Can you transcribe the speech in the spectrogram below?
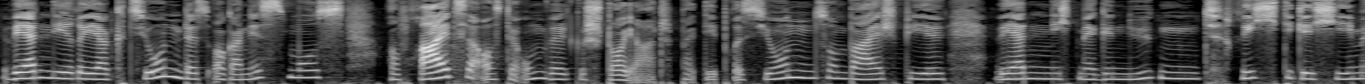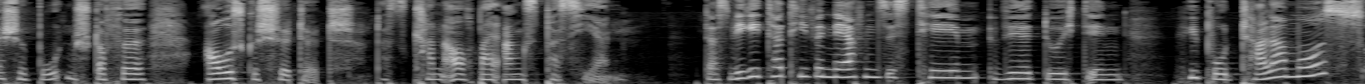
werden die Reaktionen des Organismus auf Reize aus der Umwelt gesteuert. Bei Depressionen zum Beispiel werden nicht mehr genügend richtige chemische Botenstoffe ausgeschüttet. Das kann auch bei Angst passieren. Das vegetative Nervensystem wird durch den Hypothalamus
